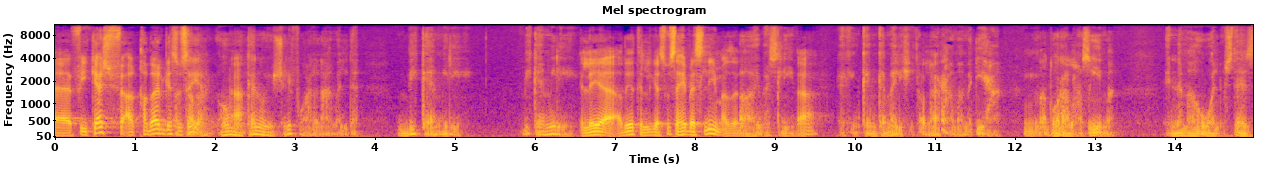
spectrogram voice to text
آه، في كشف القضايا الجاسوسية. طبعا. هم آه. كانوا يشرفوا على العمل ده بكامله. بكامله. اللي هي قضية الجاسوسة هبه سليم أظن. آه يبقى سليم. آه. لكن كان كمال الله يرحمها مديحة من ادوارها العظيمة. إنما هو الأستاذ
